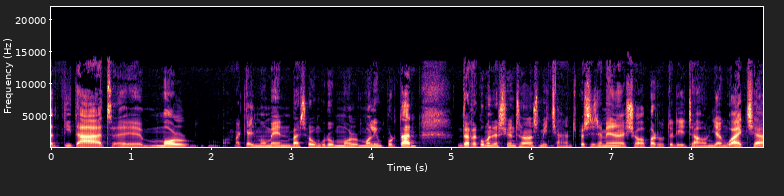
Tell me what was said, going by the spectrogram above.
entitats, eh, molt, en aquell moment va ser un grup molt, molt important, de recomanacions en els mitjans, precisament en això, per utilitzar un llenguatge,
